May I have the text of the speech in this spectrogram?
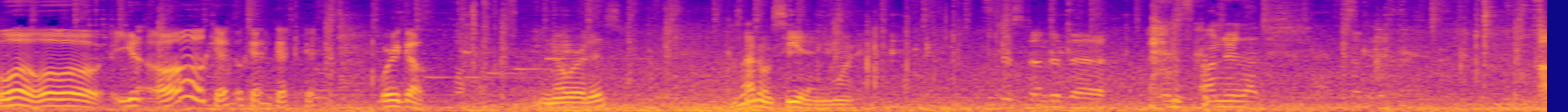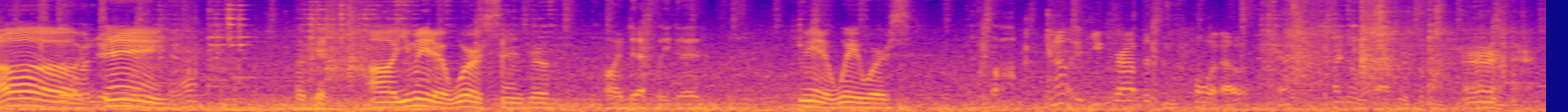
Yes. Whoa, whoa, whoa. You gonna, oh, okay, okay, okay, okay. Where'd it go? You know where it is? Because I don't see it anymore. It's just under the. It's under that. Oh, under dang. here, you know? Okay. Oh, you made it worse, Sandro. Oh, I definitely did. You made it way worse. You know, if you grab this and pull it out, yeah, I go backwards.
